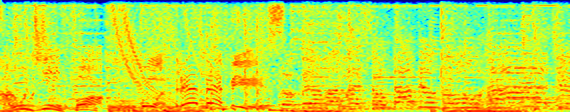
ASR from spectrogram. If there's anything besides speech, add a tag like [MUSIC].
Saúde em Foco, com André Pepe. Programa mais saudável do rádio.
